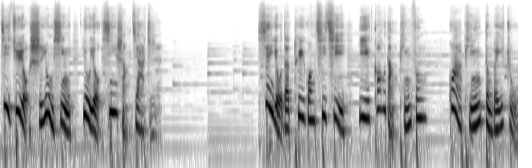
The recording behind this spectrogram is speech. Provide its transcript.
既具有实用性，又有欣赏价值。现有的推光漆器以高档屏风、挂屏等为主，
